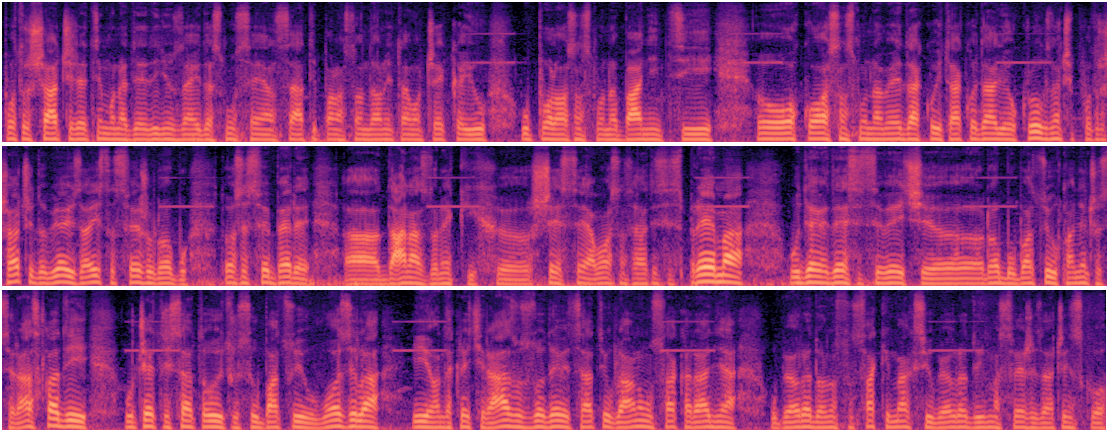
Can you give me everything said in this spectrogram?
potrošači recimo na Dedinju znaju da smo u 7 sati, pa nas onda oni tamo čekaju, u pola 8 smo na Banjici, oko 8 smo na Medaku i tako dalje u krug, znači potrošači dobijaju zaista svežu robu. To se sve bere a, danas do nekih 6, 7, 8 sati se sprema, u 9, 10 se već a, robu ubacuju u hladnjaču se raskladi, u 4 sata ujutru se ubacuju u vozila i onda kreće razvoz do 9 sati, uglavnom svaka radnja u Beogradu odnosno svaki maksi u Beogradu ima sveže začinsko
